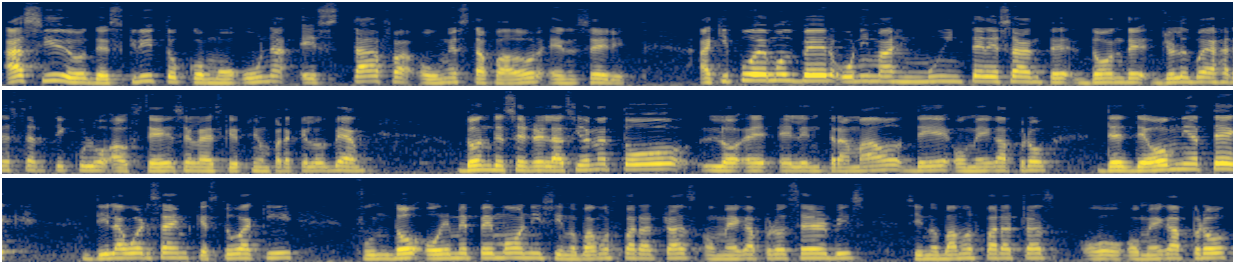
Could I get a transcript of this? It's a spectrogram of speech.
ha sido descrito como una estafa o un estafador en serie. Aquí podemos ver una imagen muy interesante donde yo les voy a dejar este artículo a ustedes en la descripción para que los vean donde se relaciona todo lo, e, el, entramado de Omega Pro. Desde OmniaTech, Delaware Sign que estuvo aquí, fundó OMP Money, si nos vamos para atrás, Omega Pro Service, si nos vamos para atrás, Omega Pro,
